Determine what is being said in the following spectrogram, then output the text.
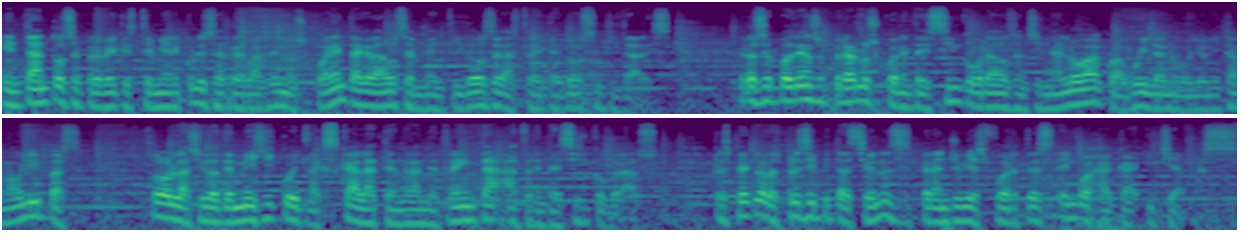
En tanto, se prevé que este miércoles se rebasen los 40 grados en 22 de las 32 entidades. Pero se podrían superar los 45 grados en Sinaloa, Coahuila, Nuevo León y Tamaulipas. Solo la Ciudad de México y Tlaxcala tendrán de 30 a 35 grados. Respecto a las precipitaciones, esperan lluvias fuertes en Oaxaca y Chiapas.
